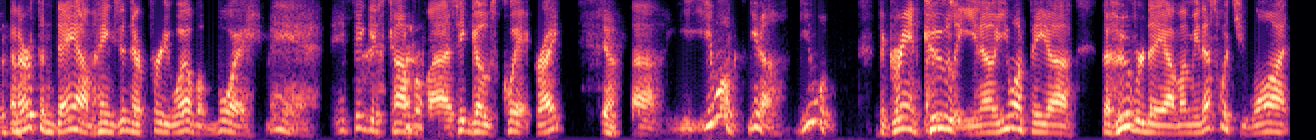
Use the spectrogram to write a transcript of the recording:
An earthen dam hangs in there pretty well, but boy, man, if it gets compromised, it goes quick, right? Yeah. Uh, you want, you know, you want the Grand Coulee, you know, you want the uh, the Hoover Dam. I mean, that's what you want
